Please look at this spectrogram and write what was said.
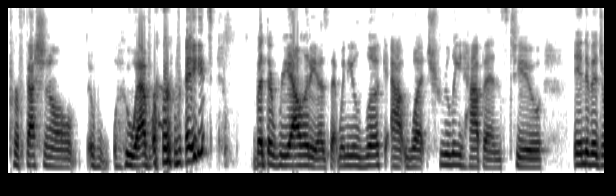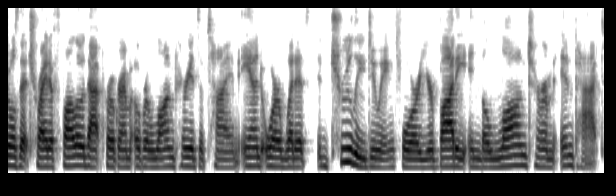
professional, whoever, right? But the reality is that when you look at what truly happens to individuals that try to follow that program over long periods of time and or what it's truly doing for your body in the long-term impact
